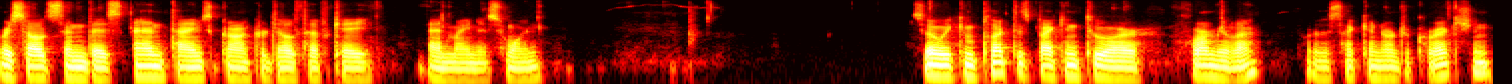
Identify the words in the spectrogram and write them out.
results in this n times Kronecker delta of k n minus 1. So we can plug this back into our formula for the second order correction.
